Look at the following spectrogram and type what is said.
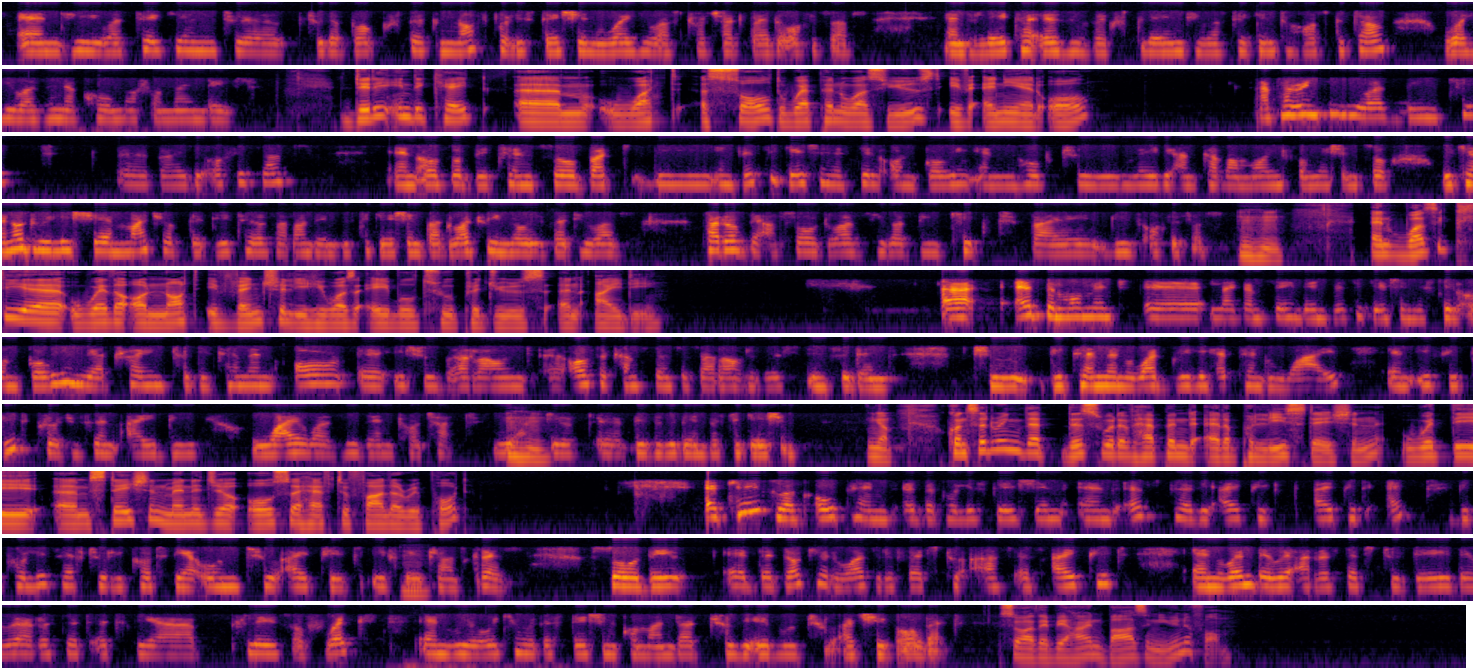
And he was taken to, a, to the Boksburg North Police Station where he was tortured by the officers. And later, as you've explained, he was taken to hospital where he was in a coma for nine days. Did he indicate um, what assault weapon was used, if any at all? Apparently, he was being kicked uh, by the officers and also beaten. So, but the investigation is still ongoing, and we hope to maybe uncover more information. So, we cannot really share much of the details around the investigation. But what we know is that he was part of the assault was he was being kicked by these officers. Mm-hmm. And was it clear whether or not eventually he was able to produce an ID? Uh, at the moment, uh, like I'm saying, the investigation is still ongoing. We are trying to determine all uh, issues around, uh, all circumstances around this incident to determine what really happened, why, and if he did produce an ID, why was he then tortured? We mm-hmm. are still uh, busy with the investigation. Yeah. Considering that this would have happened at a police station, would the um, station manager also have to file a report? A case was opened at the police station, and as per the IPID, IPID Act, the police have to report their own to IPID if they mm. transgress. So they, uh, the docket was referred to us as IPID, and when they were arrested today, they were arrested at their place of work and we are working with the station commander to be able to achieve all that. So, are they behind bars in uniform?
